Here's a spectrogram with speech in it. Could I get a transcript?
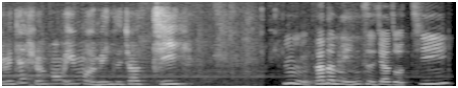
你们家旋风英文名字叫鸡，嗯，它的名字叫做鸡，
